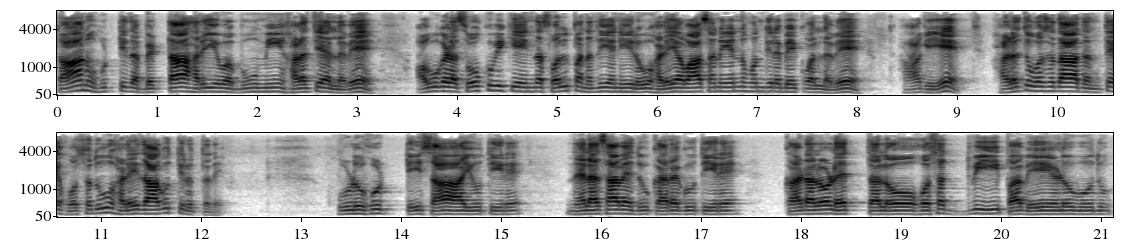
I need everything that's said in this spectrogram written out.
ತಾನು ಹುಟ್ಟಿದ ಬೆಟ್ಟ ಹರಿಯುವ ಭೂಮಿ ಹಳತೆ ಅಲ್ಲವೇ? ಅವುಗಳ ಸೋಕುವಿಕೆಯಿಂದ ಸ್ವಲ್ಪ ನದಿಯ ನೀರು ಹಳೆಯ ವಾಸನೆಯನ್ನು ಹೊಂದಿರಬೇಕು ಅಲ್ಲವೇ? ಹಾಗೆಯೇ ಹಳೆದು ಹೊಸದಾದಂತೆ ಹೊಸದೂ ಹಳೆಯದಾಗುತ್ತಿರುತ್ತದೆ. ಹುಳು ಹುಟ್ಟಿ ಸಾಯುತ್ತೀರೆ, ನೆಲ ಸವೆದು ಕರಗುತ್ತೀರೆ, ಕಡಲೊಳೆತ್ತಲೋ ಹೊಸ ದ್ವೀಪವೇಳುವುದು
